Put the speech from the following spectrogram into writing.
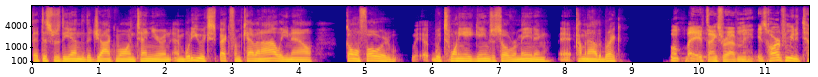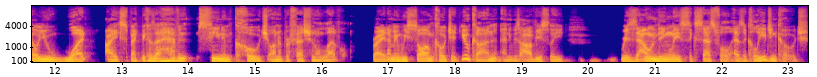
that this was the end of the Jacque Vaughn tenure. And, and what do you expect from Kevin Ollie now going forward with 28 games or so remaining eh, coming out of the break? Well, hey, thanks for having me. It's hard for me to tell you what I expect because I haven't seen him coach on a professional level, right? I mean, we saw him coach at UConn and he was obviously resoundingly successful as a collegiate coach.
